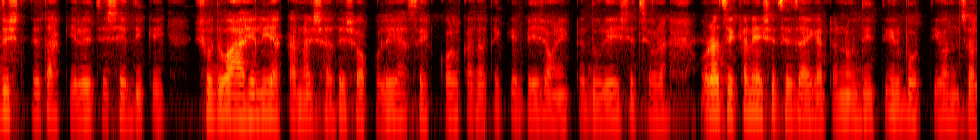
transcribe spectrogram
দৃষ্টিতে তাকিয়ে রয়েছে সেদিকেই। শুধু আহেলি একা নয়, সাথে সকলেই আছে। কলকাতা থেকে বেশ অনেকটা দূরে এসেছে ওরা। ওরা যেখানে এসেছে, জায়গাটা নদী তীরবর্তী অঞ্চল,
